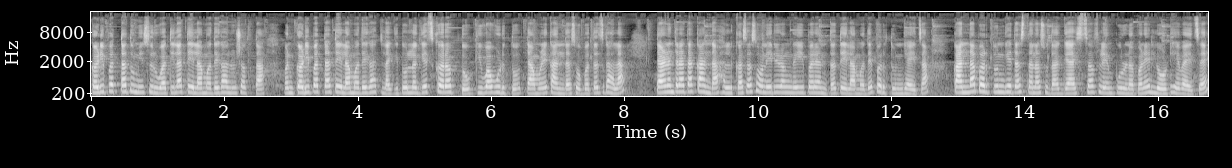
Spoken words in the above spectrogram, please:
कढीपत्ता तुम्ही सुरुवातीला तेलामध्ये घालू शकता पण कढीपत्ता तेलामध्ये घातला की तो लगेच करपतो किंवा उडतो त्यामुळे कांद्यासोबतच घाला. त्यानंतर आता कांदा हलकासा सोनेरी रंग येईपर्यंत तेलामध्ये परतून घ्यायचा. कांदा परतून घेत असताना सुद्धा गॅसचा फ्लेम पूर्णपणे लो ठेवायचा आहे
